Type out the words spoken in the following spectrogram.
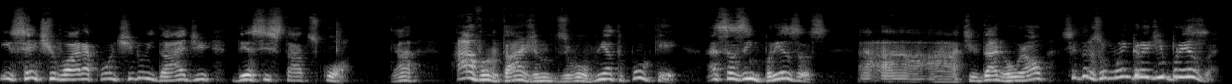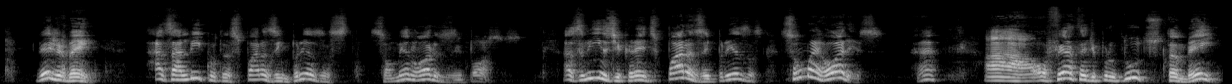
incentivar a continuidade desse status quo. Né? Há vantagem no desenvolvimento porque essas empresas, a, a, a atividade rural se transformou em grande empresa. Veja bem, as alíquotas para as empresas são menores os impostos. As linhas de crédito para as empresas são maiores. Né? A oferta de produtos também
